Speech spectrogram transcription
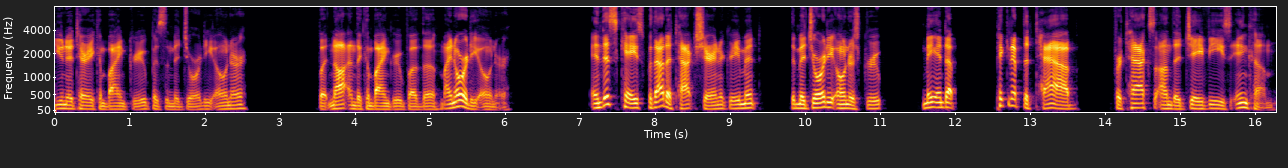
unitary combined group as the majority owner, but not in the combined group of the minority owner. In this case, without a tax sharing agreement, the majority owner's group may end up picking up the tab for tax on the JV's income.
